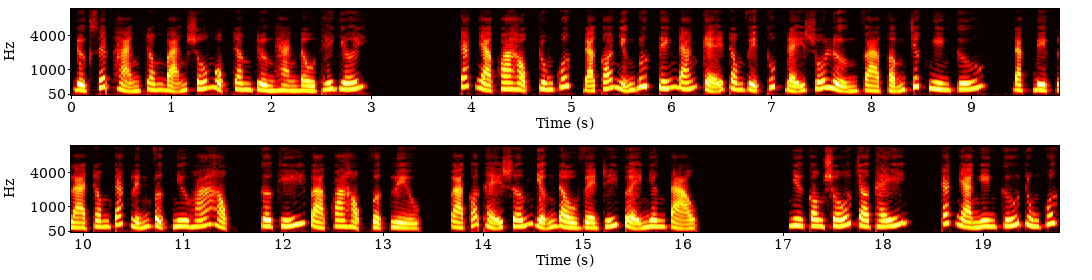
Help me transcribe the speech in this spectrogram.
được xếp hạng trong bảng số 100 trường hàng đầu thế giới. Các nhà khoa học Trung Quốc đã có những bước tiến đáng kể trong việc thúc đẩy số lượng và phẩm chất nghiên cứu, đặc biệt là trong các lĩnh vực như hóa học, cơ khí và khoa học vật liệu, và có thể sớm dẫn đầu về trí tuệ nhân tạo. Như con số cho thấy, các nhà nghiên cứu Trung Quốc,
